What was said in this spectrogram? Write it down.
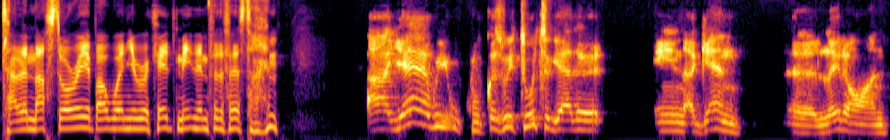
tell him that story about when you were a kid, meeting him for the first time? Uh, yeah, we because we toured together in again uh, later on,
